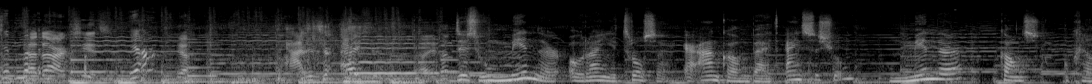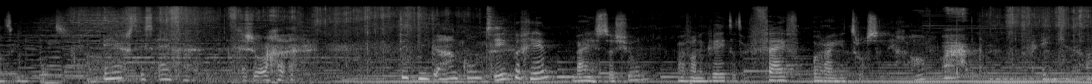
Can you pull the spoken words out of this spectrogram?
Zit me- Ja, daar, ik zie het. Ja? Ja. Ah, dit is een eitje. Dus hoe minder oranje trossen er aankomen bij het eindstation, hoe minder kans op geld in de pot. Eerst eens even zorgen dat dit niet aankomt. Ik begin bij een station waarvan ik weet dat er vijf oranje trossen liggen. Hoppa, er eentje eraf.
